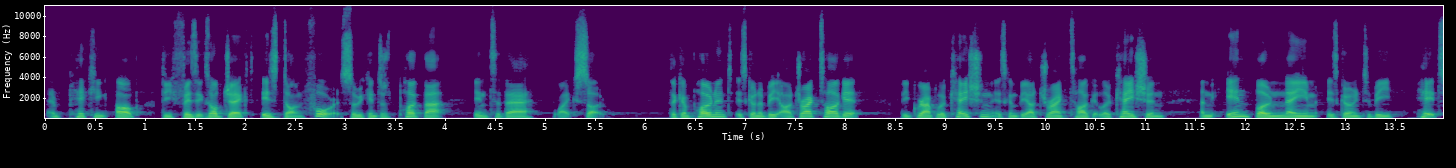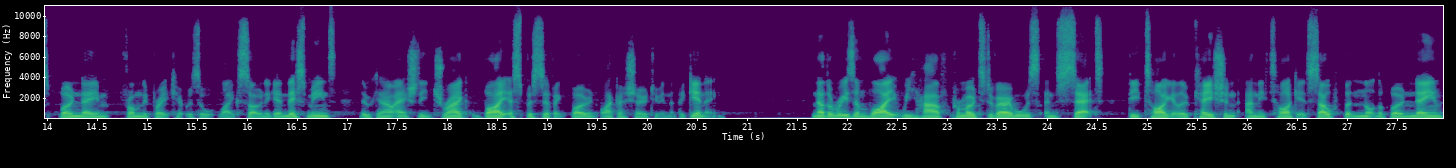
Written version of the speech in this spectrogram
and picking up the physics object is done for us. So we can just plug that into there like so. The component is going to be our drag target, the grab location is going to be our drag target location, and the in bone name is going to be hit bone name from the break hit result like so. And again, this means that we can now actually drag by a specific bone like I showed you in the beginning. Now, the reason why we have promoted variables and set the target location and the target itself, but not the bone name,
